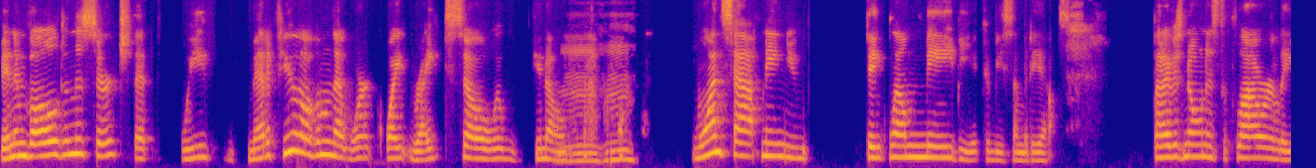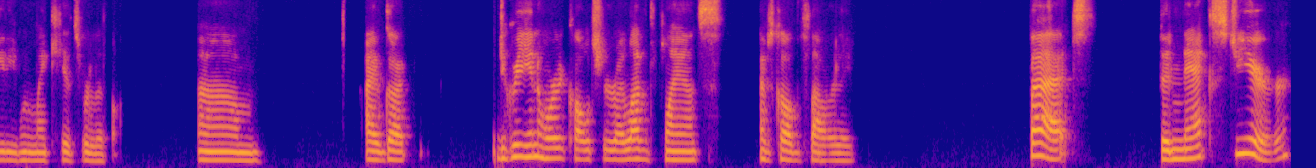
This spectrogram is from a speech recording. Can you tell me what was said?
been involved in the search that we've met a few of them that weren't quite right. So, you know, Mhm. once happening, you think, well, maybe it could be somebody else. But I was known as the flower lady when my kids were little. Um, I've got degree in horticulture. I loved plants. I was called the flower lady. But the next year,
